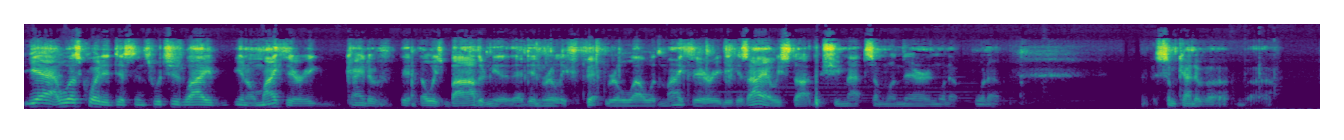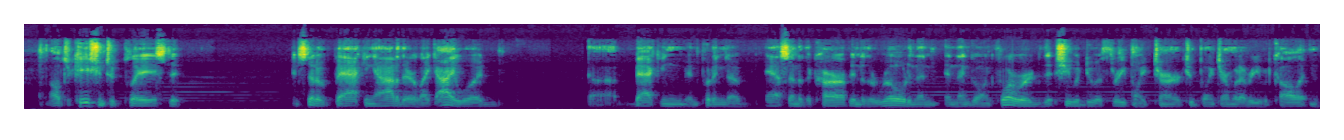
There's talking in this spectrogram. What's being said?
yeah, it was quite a distance, which is why you know my theory kind of it always bothered me that that didn't really fit real well with my theory because I always thought that she met someone there and when a when a some kind of a, a altercation took place that instead of backing out of there like I would, uh, backing and putting the ass end of the car up into the road and then and then going forward, that she would do a three point turn or two point turn, whatever you would call it, and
